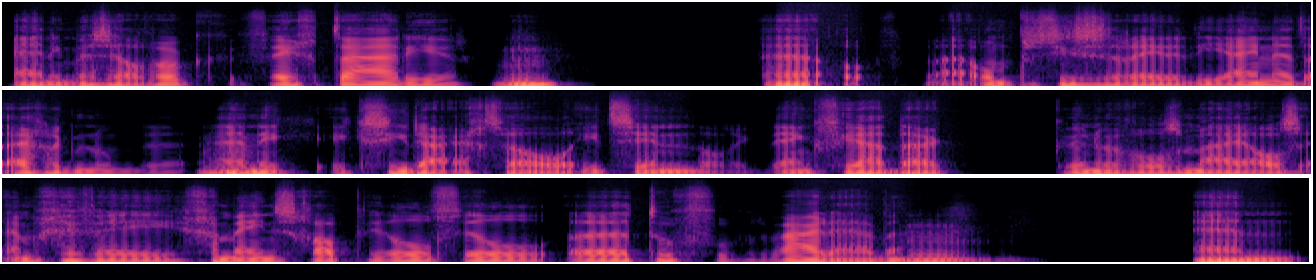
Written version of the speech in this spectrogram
En ik ben zelf ook vegetariër. Hm? eh, of- om precies de reden die jij net eigenlijk noemde. Mhm. En ik, ik zie daar echt wel iets in dat ik denk van ja, daar kunnen we volgens mij als MGV-gemeenschap heel veel eh, toegevoegde waarde hebben. En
